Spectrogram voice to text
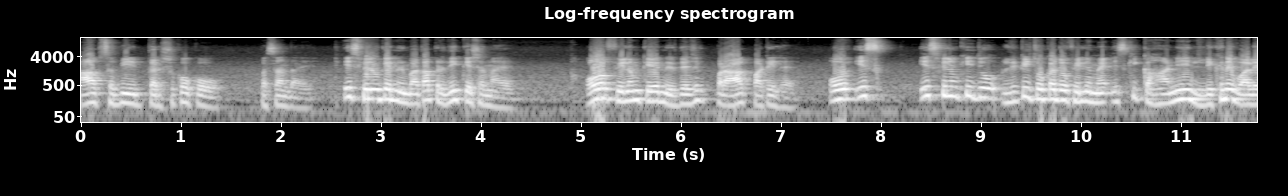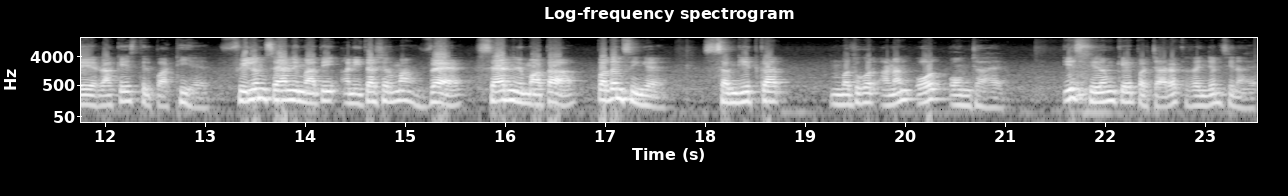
आप सभी दर्शकों को पसंद आए। इस फ़िल्म के निर्माता प्रदीप के शर्मा है और फ़िल्म के निर्देशक पराग पाटिल है। और इस इस फ़िल्म की जो लिट्टी चोखा जो फ़िल्म है, इसकी कहानी लिखने वाले राकेश त्रिपाठी है। फ़िल्म सह निर्माती अनीता शर्मा व सह निर्माता पदम सिंह है। संगीतकार मधुकर आनंद और ओम झा है। इस फ़िल्म के प्रचारक रंजन सिन्हा है।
